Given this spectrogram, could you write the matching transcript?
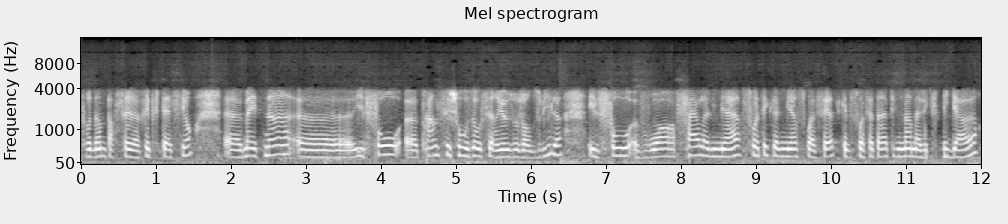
Prudhomme par sa réputation. Euh, maintenant, euh, il faut prendre ces choses-là au sérieux aujourd'hui. Il faut voir faire la lumière, souhaiter que la lumière soit faite, qu'elle soit faite rapidement mais avec rigueur.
